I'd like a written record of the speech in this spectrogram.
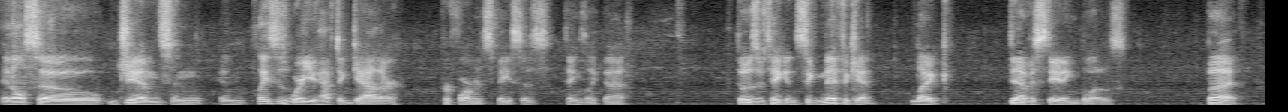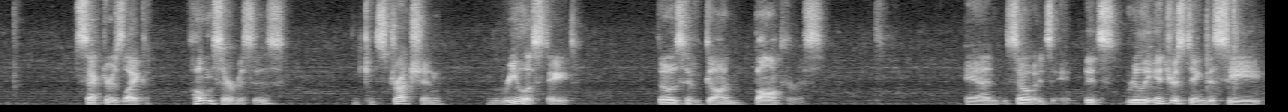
and also gyms and and places where you have to gather, performance spaces, things like that. Those have taken significant, like devastating blows. But sectors like home services construction, real estate, those have gone bonkers. And so it's it's really interesting to see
